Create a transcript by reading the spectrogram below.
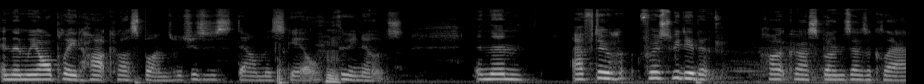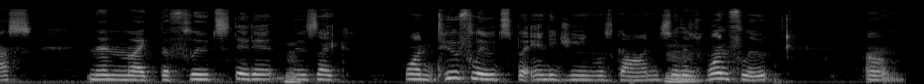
And then we all played Hot Cross Buns, which is just down the scale, hmm. three notes. And then after first we did Hot Cross Buns as a class, and then like the flutes did it. Hmm. There's like one, two flutes, but Andy Jean was gone, so hmm. there's one flute. Um,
